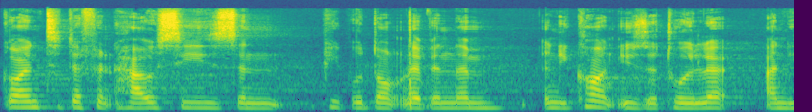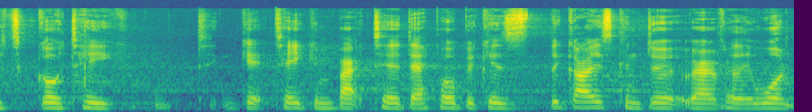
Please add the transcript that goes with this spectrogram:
going to different houses, and people don't live in them, and you can't use a toilet. I need to go take get taken back to the depot because the guys can do it wherever they want,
